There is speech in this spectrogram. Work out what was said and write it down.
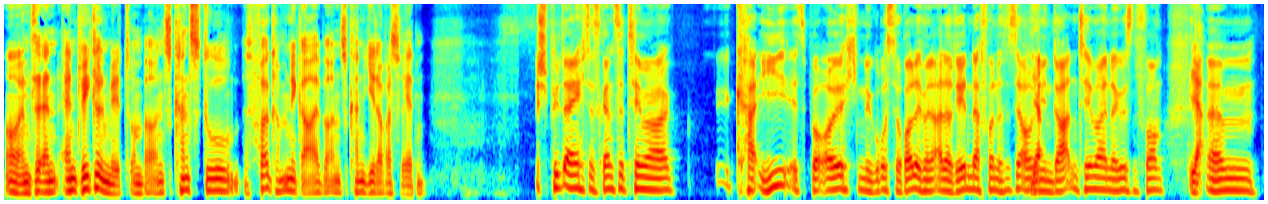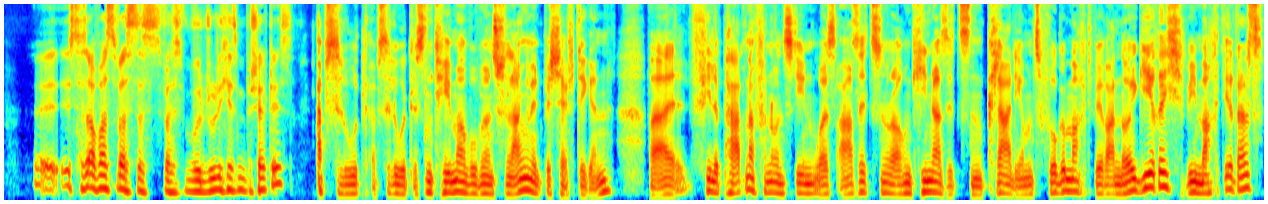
und entwickel mit. Und bei uns kannst du, ist vollkommen egal, bei uns kann jeder was werden. Spielt eigentlich das ganze Thema KI jetzt bei euch eine große Rolle? Ich meine, alle reden davon, das ist ja auch ja. irgendwie ein Datenthema in einer gewissen Form. Ja. Ähm, äh, ist das auch was, was, das, was, wo du dich jetzt mit beschäftigst? Absolut, absolut. Das ist ein Thema, wo wir uns schon lange mit beschäftigen, weil viele Partner von uns, die in den USA sitzen oder auch in China sitzen, klar, die haben uns vorgemacht, wir waren neugierig, wie macht ihr das?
